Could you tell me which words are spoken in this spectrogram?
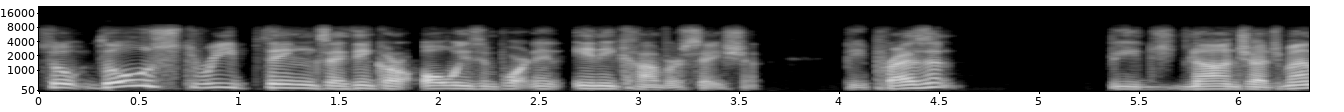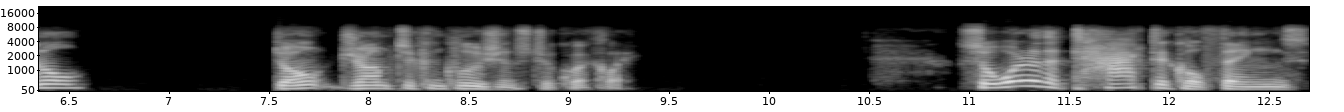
So those three things I think are always important in any conversation. Be present, be non-judgmental, don't jump to conclusions too quickly. So what are the tactical things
